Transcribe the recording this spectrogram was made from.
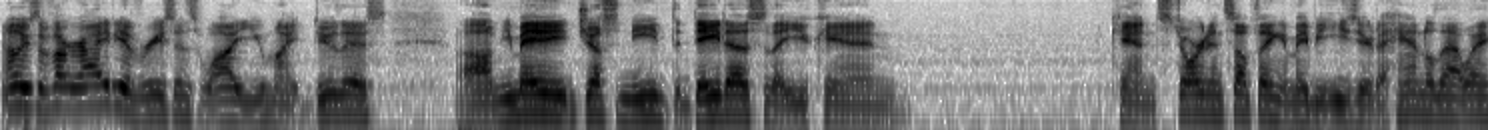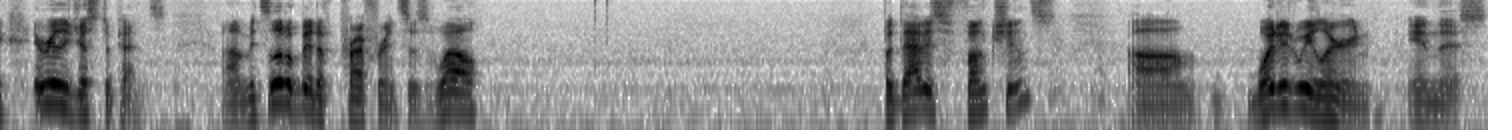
Now there's a variety of reasons why you might do this. Um, you may just need the data so that you can can store it in something. It may be easier to handle that way. It really just depends. Um, it's a little bit of preference as well. But that is functions. Um, what did we learn in this?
